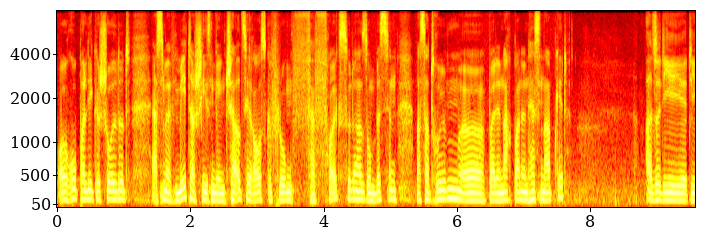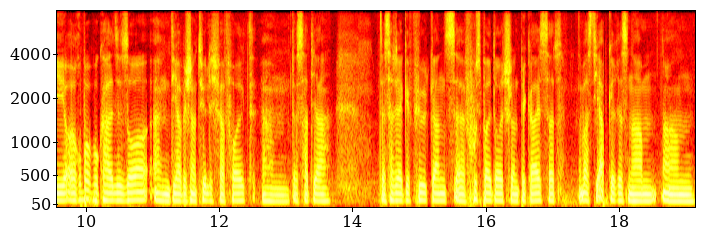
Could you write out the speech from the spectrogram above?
Europa League geschuldet. Erst im Elfmeterschießen gegen Chelsea rausgeflogen. Verfolgst du da so ein bisschen, was da drüben äh, bei den Nachbarn in Hessen abgeht? Also die, die Europapokalsaison, ähm, die habe ich natürlich verfolgt. Ähm, das hat ja das hat ja gefühlt ganz äh, Fußball Deutschland begeistert, was die abgerissen haben. Ähm,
